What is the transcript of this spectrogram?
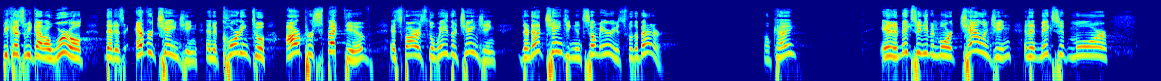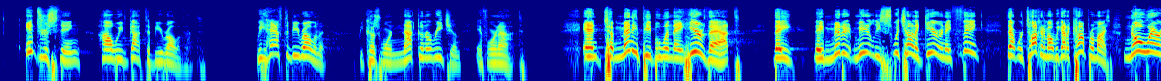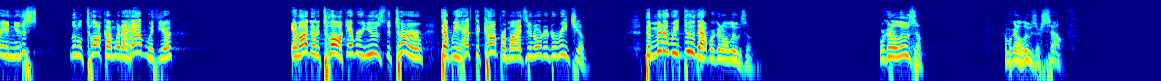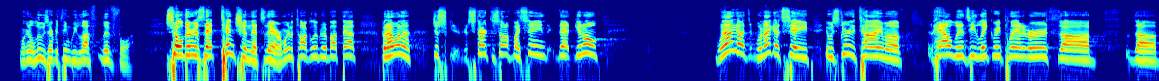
Because we got a world that is ever changing, and according to our perspective, as far as the way they're changing, they're not changing in some areas for the better. Okay? And it makes it even more challenging and it makes it more interesting how we've got to be relevant. We have to be relevant because we're not going to reach them if we're not. And to many people, when they hear that, they, they immediately switch on a gear and they think that we're talking about we got to compromise. Nowhere in this little talk I'm going to have with you am I going to talk ever use the term that we have to compromise in order to reach Him? The minute we do that, we're going to lose Him. We're going to lose Him. And we're going to lose ourselves. We're going to lose everything we love, live for. So there is that tension that's there. We're going to talk a little bit about that. But I want to just start this off by saying that, you know, when I got when I got saved, it was during the time of Hal Lindsey, Late Great Planet Earth, uh, the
